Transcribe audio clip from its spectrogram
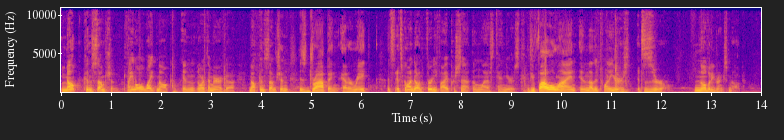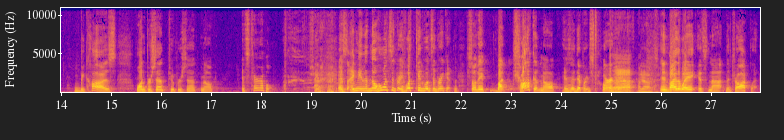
milk consumption, plain old white milk in North America, milk consumption is dropping at a rate, it's, it's gone down 35% in the last 10 years. If you follow a line, in another 20 years, it's zero. Nobody drinks milk. Because 1%, 2% milk, it's terrible. It's, I mean, no, who wants to drink? What kid wants to drink it? So they, but chocolate milk is a different story. Yeah. And by the way, it's not the chocolate.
